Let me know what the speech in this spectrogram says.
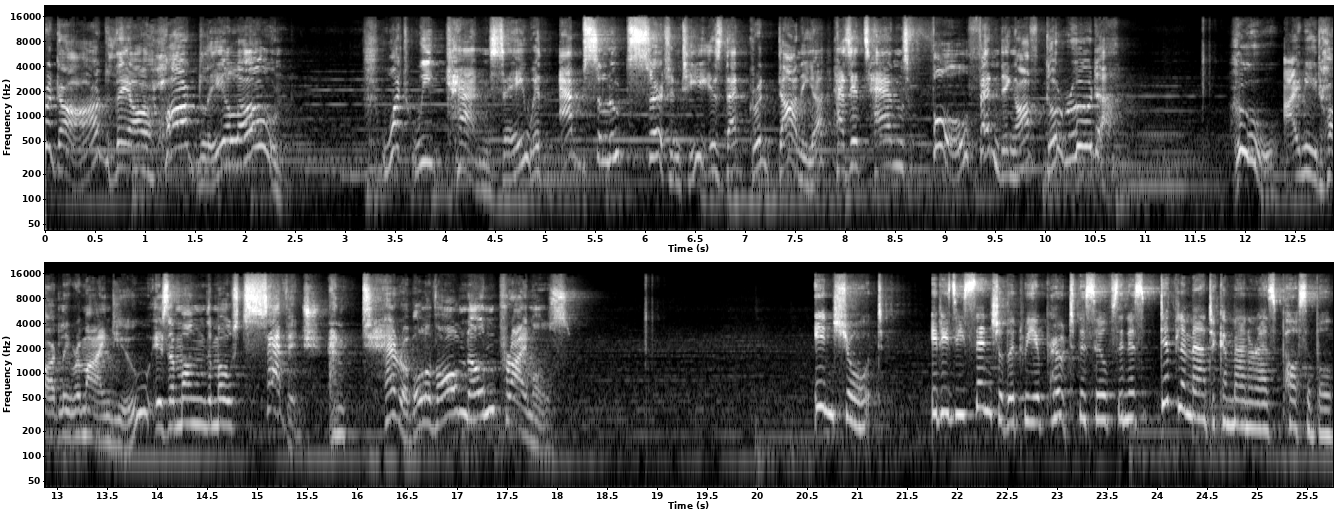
regard, they are hardly alone. What we can say with absolute certainty is that Gridania has its hands full fending off Garuda. Who, I need hardly remind you, is among the most savage and terrible of all known primals. In short, it is essential that we approach the Sylphs in as diplomatic a manner as possible.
